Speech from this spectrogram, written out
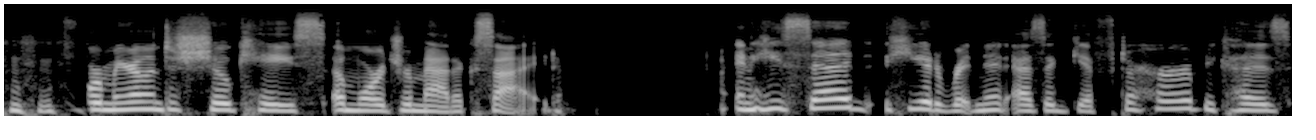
for Marilyn to showcase a more dramatic side. And he said he had written it as a gift to her because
